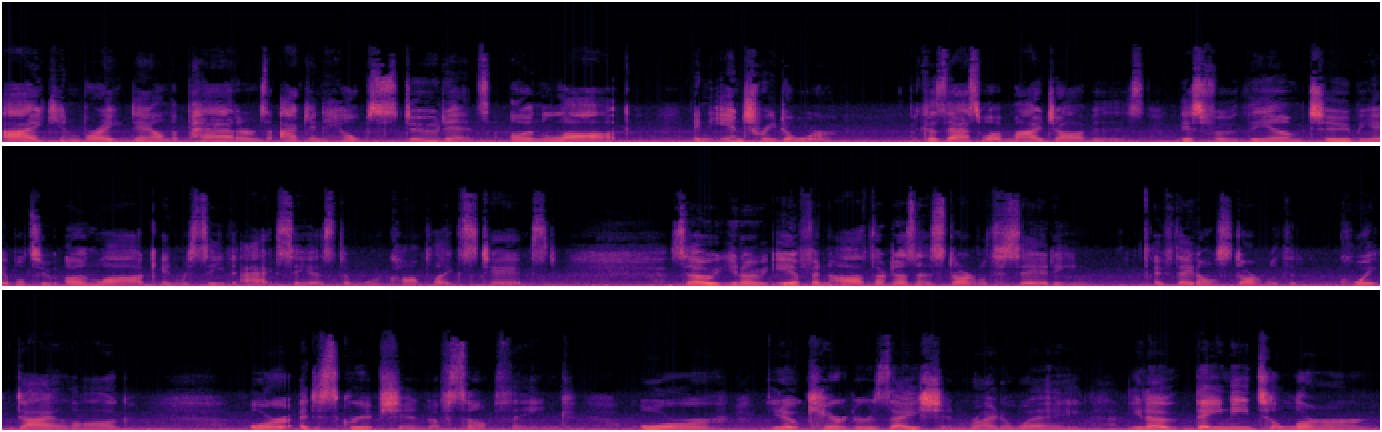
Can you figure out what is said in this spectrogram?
I can break down the patterns, I can help students unlock an entry door because that's what my job is is for them to be able to unlock and receive access to more complex text so, you know, if an author doesn't start with setting, if they don't start with a quick dialogue or a description of something or, you know, characterization right away, you know, they need to learn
